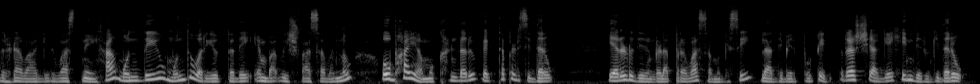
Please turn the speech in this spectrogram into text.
ದೃಢವಾಗಿರುವ ಸ್ನೇಹ ಮುಂದೆಯೂ ಮುಂದುವರಿಯುತ್ತದೆ ಎಂಬ ವಿಶ್ವಾಸವನ್ನು ಉಭಯ ಮುಖಂಡರು ವ್ಯಕ್ತಪಡಿಸಿದರು. ಎರಡು ದಿನಗಳ ಪ್ರವಾಸ ಮುಗಿಸಿ ವ್ಲಾದಿಮಿರ್ ಪುಟಿನ್ ರಷ್ಯಾಗೆ ಹಿಂದಿರುಗಿದರು.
